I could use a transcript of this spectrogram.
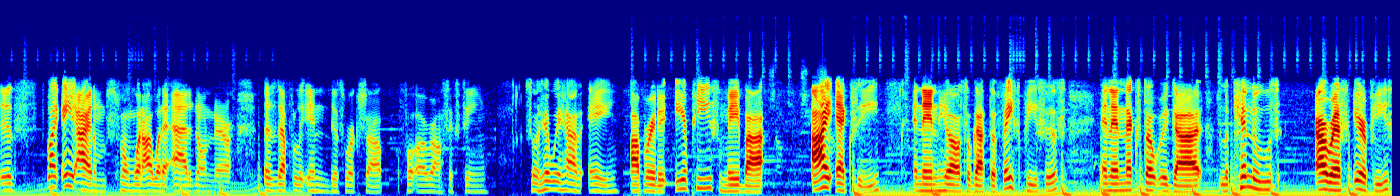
is like eight items from what I would have added on there. is definitely in this workshop for around 16. So here we have a operator earpiece made by IXE, and then he also got the face pieces. And then next up we got Lakinu's RS earpiece.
